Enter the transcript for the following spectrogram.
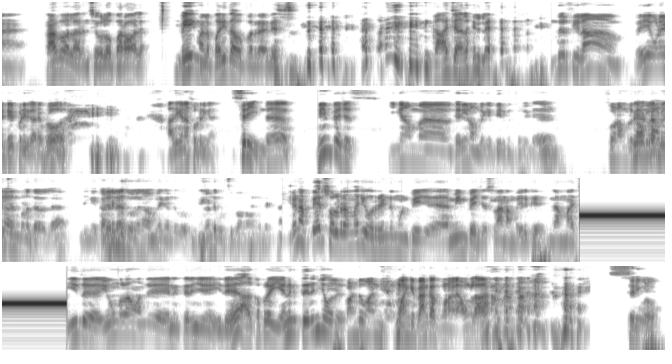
ராகவா லாரன்ஸ் எவ்வளோ பரவாயில்ல. பேய் மேல பரிதாபப்படுறாரு. காஜாலாம் இல்ல. சுந்தர்சிலாம் ரேயோட டேட் பண்ணிருக்காரு ப்ரோ அதுக்கு என்ன சொல்றீங்க? சரி இந்த மீம் பேஜஸ் இங்க நம்ம தெரியும் நம்மளுக்கு எப்படி இருக்குன்னு சொல்லிட்டு. ஸோ நம்மளுக்கு ல- மென்ஷன் பண்ண தேவையில்ல. நீங்க. கண்டென்ட் சொல்லுங்க நம்மளே கண்டு கண்டுபிடிச்சுப்பாங்க அவங்களே. ஏன்னா பேர் சொல்ற மாதிரி ஒரு ரெண்டு மூணு பேஜ் மீம் பேஜஸ்லாம் நம்ம இருக்கு. நம்ம இது இவங்கலாம் வந்து எனக்கு தெரிஞ்ச இது. அதுக்கப்புறம் எனக்கு தெரிஞ்ச ஒரு ஃபண்டு வாங்கி வாங்கி பேங்காக் போனாங்களே அவங்களா? சரி ப்ரோ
